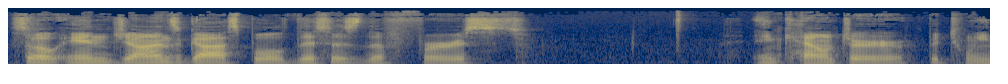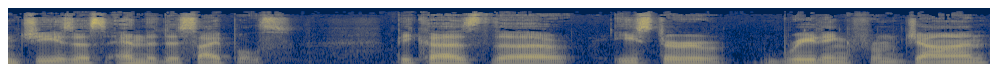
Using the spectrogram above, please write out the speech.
So in John's gospel, this is the first encounter between Jesus and the disciples because the Easter reading from John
